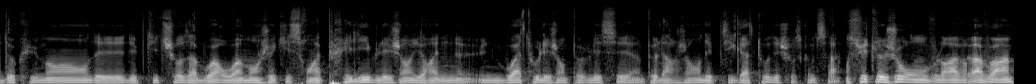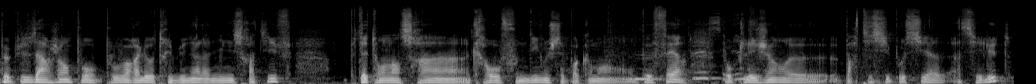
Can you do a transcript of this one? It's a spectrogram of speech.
documents, des, petites choses à boire ou à manger qui seront à prix libre. Les gens, il y aura une, boîte où les gens peuvent laisser un peu d'argent, des petits gâteaux, des choses comme ça. Ensuite, le jour où on voudra avoir un peu plus d'argent pour pouvoir aller au tribunal administratif, Peut-être on lancera un crowdfunding, je ne sais pas comment on peut mm. faire pour que les gens euh, participent aussi à, ces luttes,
